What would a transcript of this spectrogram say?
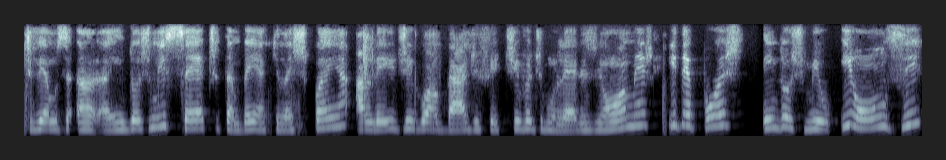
tivemos uh, em 2007 também aqui na Espanha, a Lei de Igualdade Efetiva de Mulheres e Homens, e depois em 2011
